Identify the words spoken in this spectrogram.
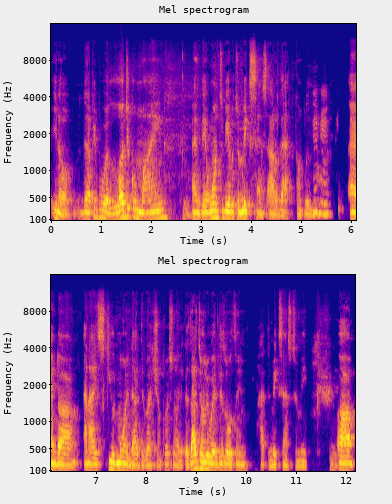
you know there are people with a logical mind mm-hmm. and they want to be able to make sense out of that completely. Mm-hmm. And um, and I skewed more in that direction personally because that's the only way this whole thing had to make sense to me. Mm-hmm. Um,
